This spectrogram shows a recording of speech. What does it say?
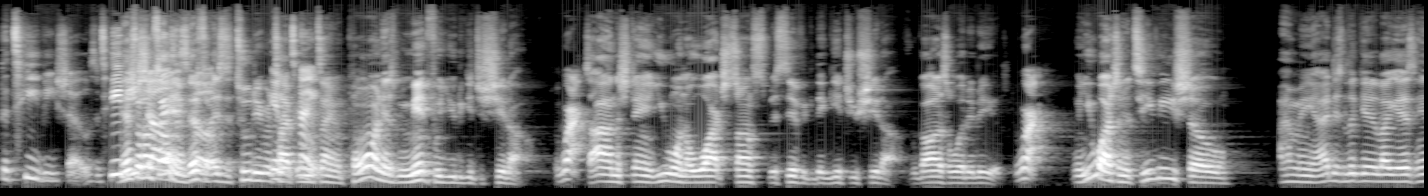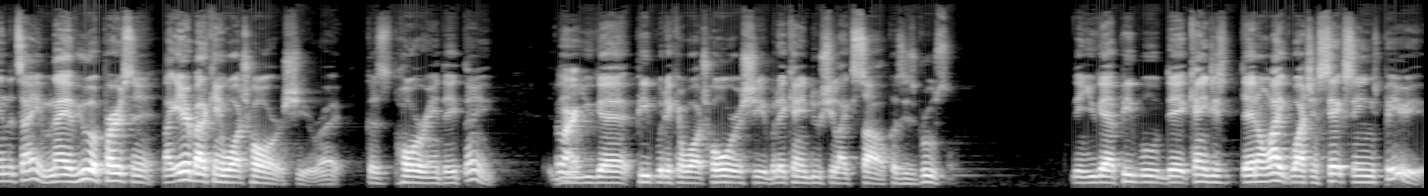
the TV shows. The TV shows. That's what I'm saying. That's what, it's a two different type of entertainment. Porn is meant for you to get your shit off. right, So I understand you want to watch something specific that get you shit off, regardless of what it is. right. When you watching a TV show, I mean, I just look at it like it's entertainment. Now, if you're a person like everybody can't watch horror shit, right? Because horror ain't their thing. Then you got people that can watch horror shit, but they can't do shit like Saw because it's gruesome. Then you got people that can't just they don't like watching sex scenes. Period.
